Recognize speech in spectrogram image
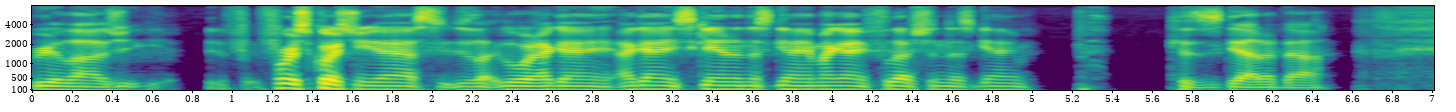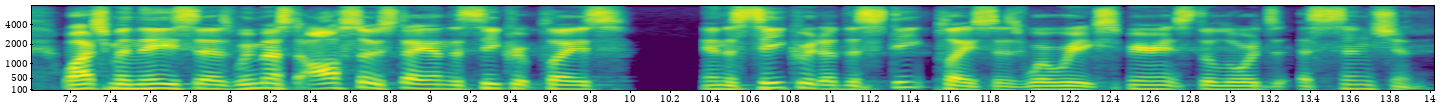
realize. You, first question you ask is like, Lord, I got, any, I got any skin in this game? I got any flesh in this game? Because it's got to die. Watchman Nee says, We must also stay in the secret place, in the secret of the steep places where we experience the Lord's ascension,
